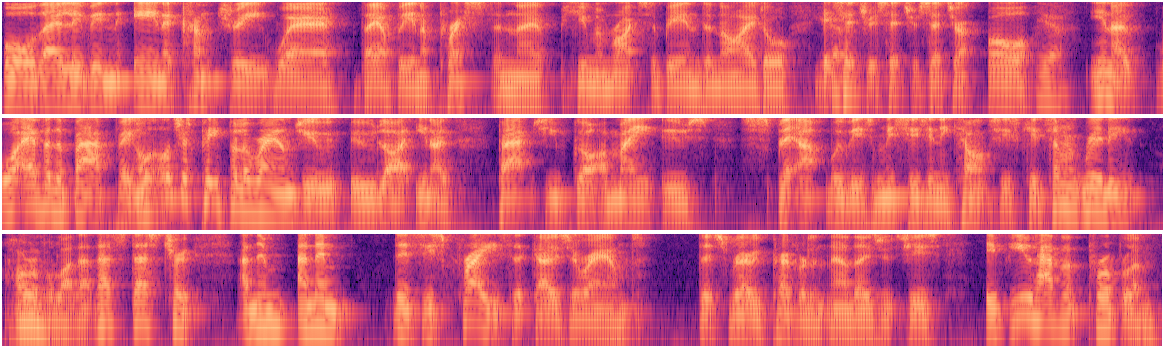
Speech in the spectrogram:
or they're living in a country where they are being oppressed and their human rights are being denied, or etc. etc. etc. Or Yeah. you know, whatever the bad thing, or, or just people around you who like, you know, perhaps you've got a mate who's split up with his missus and he can't see his kids, something really horrible like that. That's that's true. And then and then there's this phrase that goes around that's very prevalent nowadays, which is if you have a problem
